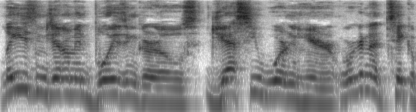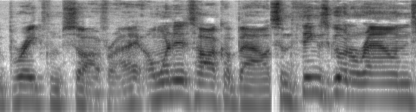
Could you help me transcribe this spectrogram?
Ladies and gentlemen, boys and girls, Jesse Warden here. We're going to take a break from software. I, I, wanted to talk about some things going around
